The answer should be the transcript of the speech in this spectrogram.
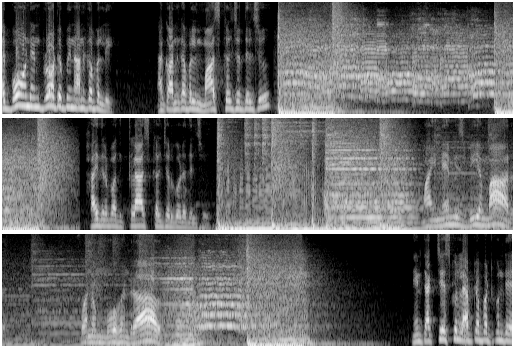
I born and brought up in Anakapalli నాకు అనకాపల్లి మాస్ కల్చర్ తెలుసు. హైదరాబాద్ క్లాస్ కల్చర్ కూడా తెలుసు. మై నేమ్ ఇస్ విఎంఆర్ వనం మోహన్ రావ్. నేను టచ్ చేసుకుని ల్యాప్టాప్ పట్టుకుంటే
